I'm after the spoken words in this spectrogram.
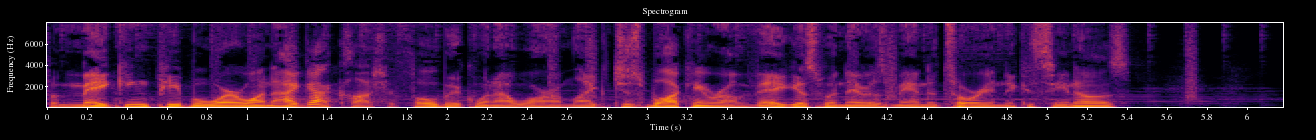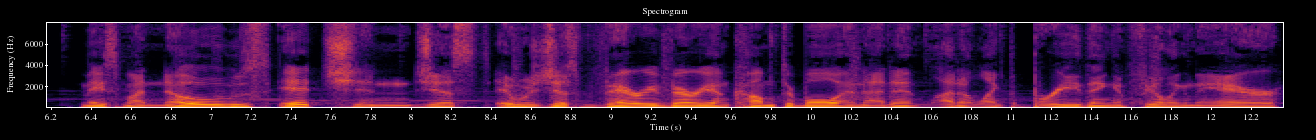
But making people wear one, I got claustrophobic when I wore them. Like just walking around Vegas when there was mandatory in the casinos makes my nose itch and just it was just very very uncomfortable and I didn't I don't like the breathing and feeling the air.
